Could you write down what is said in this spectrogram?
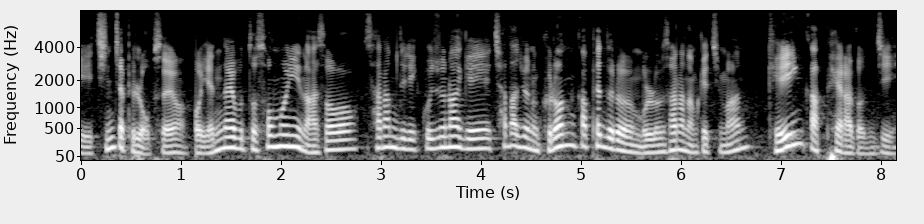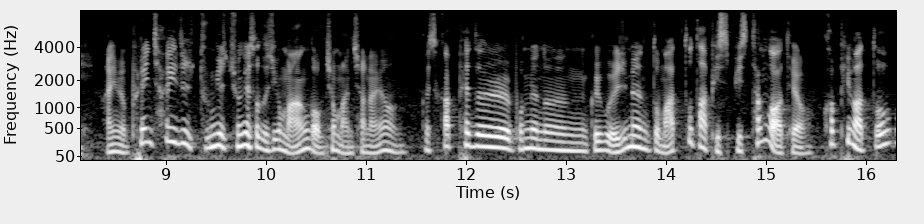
카페들이 진짜 별로 없어요. 뭐 옛날부터 소문이 나서 사람들이 꾸준하게 찾아주는 그런 카페들은 물론 살아남겠지만 개인 카페라든지 아니면 프랜차이즈 중에, 중에서도 지금 망한 거 엄청 많잖아요. 그래서 카페들 보면은 그리고 요즘에는 또 맛도 다 비슷비슷한 것 같아요. 커피 맛도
